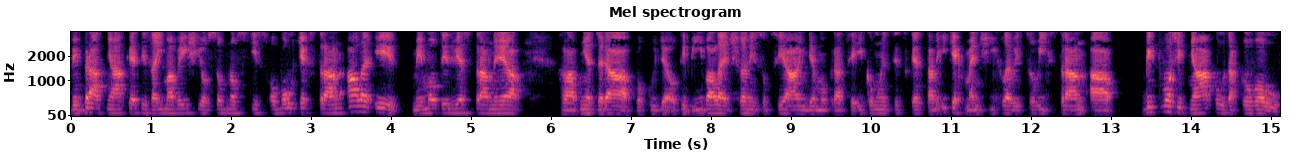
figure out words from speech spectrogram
vybrat nějaké ty zajímavější osobnosti z obou těch stran, ale i mimo ty dvě strany a hlavně teda pokud jde o ty bývalé členy sociální demokracie i komunistické strany, i těch menších levicových stran a vytvořit nějakou takovou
